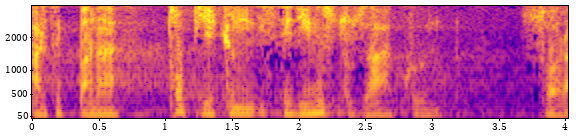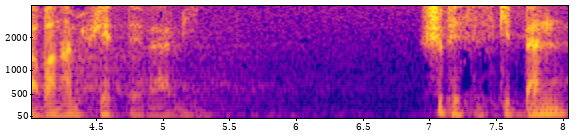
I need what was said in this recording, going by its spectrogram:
Artık bana topyekun istediğiniz tuzağı kurun. Sonra bana mühlet de vermeyin. Şüphesiz ki ben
